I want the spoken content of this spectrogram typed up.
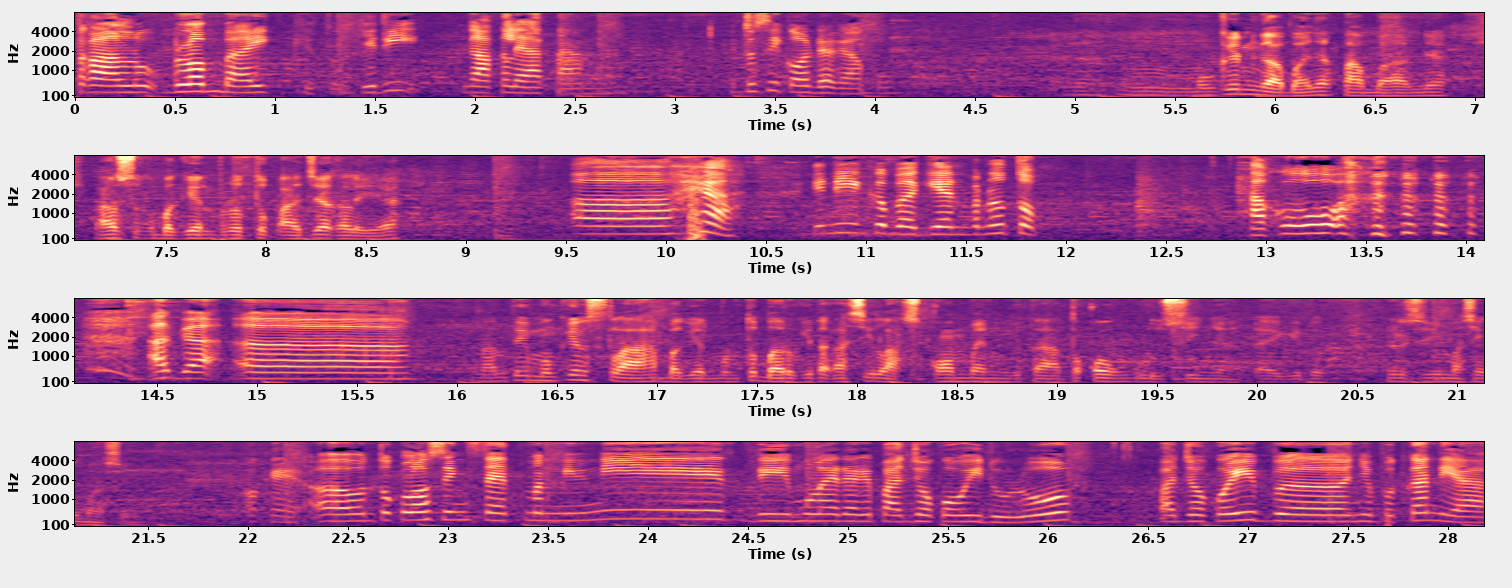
terlalu belum baik gitu. Jadi nggak kelihatan. Itu sih kalau dari aku. Hmm, mungkin nggak banyak tambahannya. Langsung ke bagian penutup aja kali ya. Uh, ya ini ke bagian penutup. Aku agak uh, nanti mungkin setelah bagian penutup baru kita kasih last comment kita atau konklusinya kayak gitu dari sini masing-masing. Oke, okay, uh, eh, untuk closing statement ini dimulai dari Pak Jokowi dulu. Pak Jokowi menyebutkan ya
